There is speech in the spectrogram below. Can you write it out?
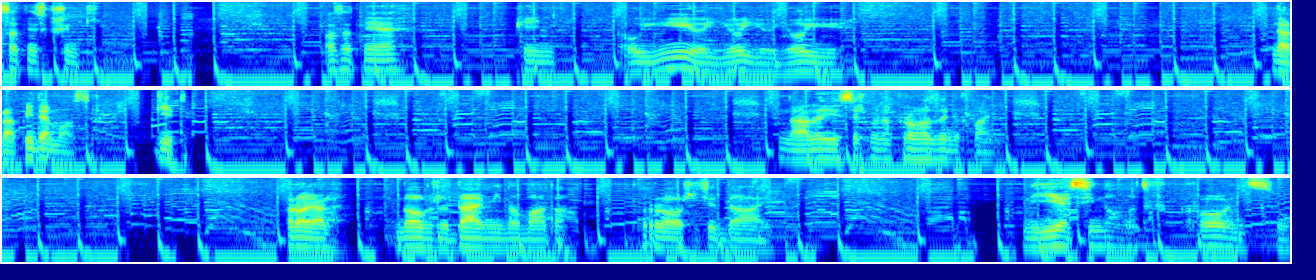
Ostatnie skrzynki. Ostatnie pięć. Oj, oj, oj, oj, oj. Dobra, Be Monster. Git. No ale jesteśmy na prowadzeniu fajnie. Royal. Dobrze, daj mi nomada. Proszę cię, daj. Jest i nomad w końcu.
